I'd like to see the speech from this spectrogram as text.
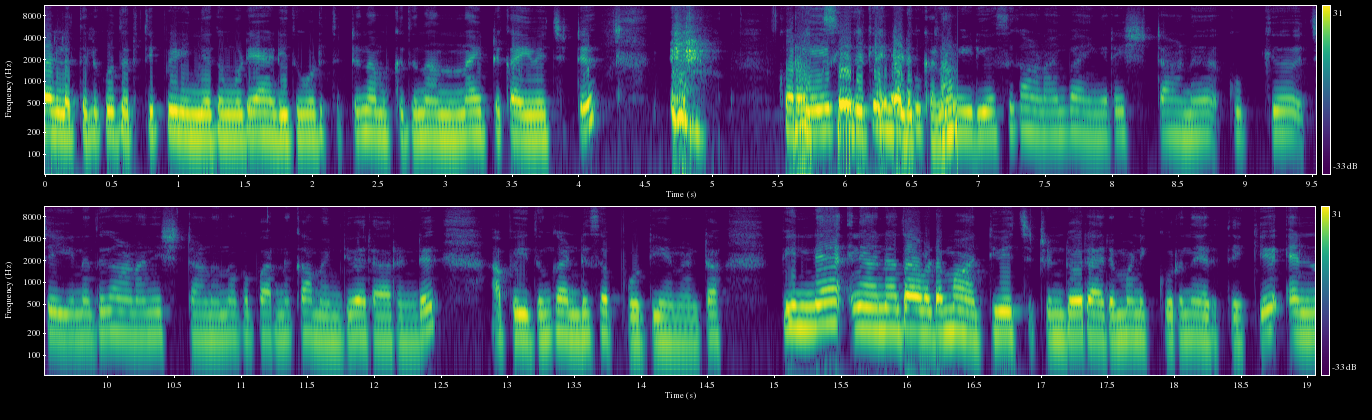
വെള്ളത്തിൽ കുതിർത്തി പിഴിഞ്ഞതും കൂടി ആഡ് ചെയ്ത് കൊടുത്തിട്ട് നമുക്കിത് നന്നായിട്ട് കൈവച്ചിട്ട് കുറേ പേർക്ക് എടുക്കണം. വീഡിയോസ് കാണാൻ ഭയങ്കര ഇഷ്ടമാണ് കുക്ക് ചെയ്യണത് കാണാൻ ഇഷ്ടമാണ് എന്നൊക്കെ പറഞ്ഞ് കമന്റ് വരാറുണ്ട്. അപ്പോൾ ഇതും കണ്ട് സപ്പോർട്ട് ചെയ്യണം കേട്ടോ. പിന്നെ ഞാനത് അവിടെ മാറ്റി വെച്ചിട്ടുണ്ട് ഒരു അരമണിക്കൂർ നേരത്തേക്ക്. എണ്ണ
